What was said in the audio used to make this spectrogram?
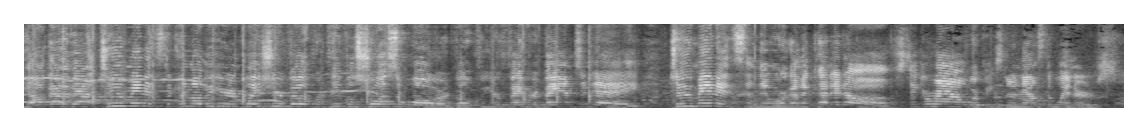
Y'all got about two minutes to come over here and place your vote for People's Choice Award. Vote for your favorite band today. Two minutes, and then we're going to cut it off. Stick around. We're fixing to announce the winners.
